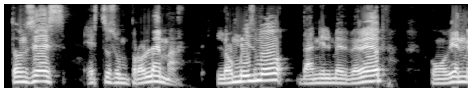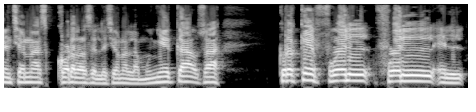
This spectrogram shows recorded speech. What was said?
entonces esto es un problema. Lo mismo Daniel Medvedev, como bien mencionas, Corda se lesiona la muñeca, o sea, creo que fue el, fue el, el,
